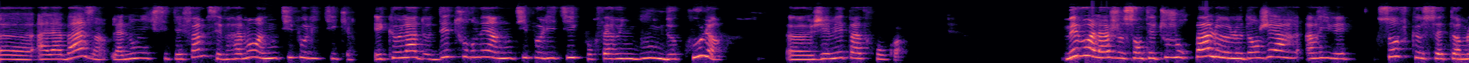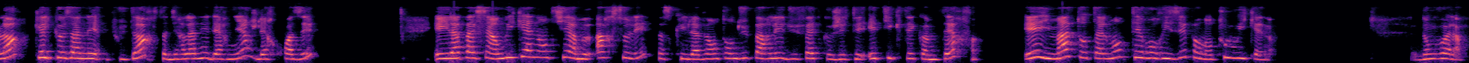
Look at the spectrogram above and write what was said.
euh, à la base, la non-mixité femme, c'est vraiment un outil politique. Et que là, de détourner un outil politique pour faire une boum de cool, euh, j'aimais pas trop, quoi. Mais voilà, je sentais toujours pas le, danger arriver. Sauf que cet homme-là, quelques années plus tard, c'est-à-dire l'année dernière, je l'ai recroisé. Et il a passé un week-end entier à me harceler parce qu'il avait entendu parler du fait que j'étais étiquetée comme TERF. Et il m'a totalement terrorisée pendant tout le week-end. Donc voilà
